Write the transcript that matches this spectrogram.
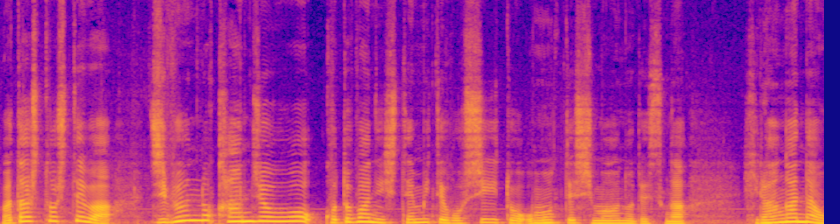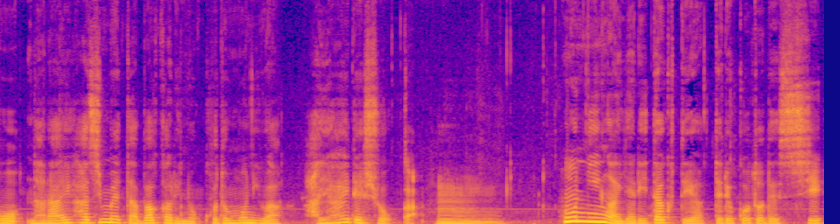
私としては自分の感情を言葉にしてみてほしいと思ってしまうのですがひらがなを習い始めたばかりの子供には早いでしょうかうん。本人がやりたくてやってることですし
